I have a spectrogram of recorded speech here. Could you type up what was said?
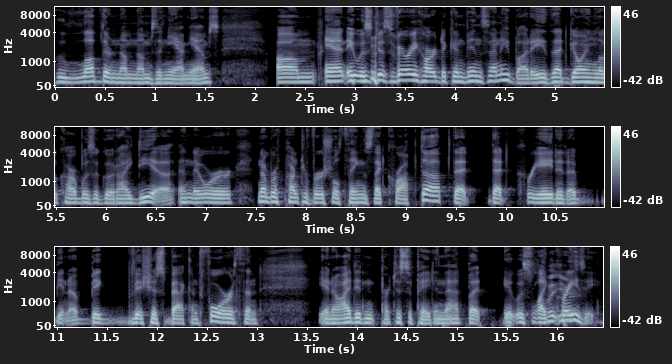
who love their num nums and yam yams. Um, and it was just very hard to convince anybody that going low carb was a good idea. And there were a number of controversial things that cropped up that that created a you know big vicious back and forth. And you know I didn't participate in that, but it was like Well, you're- crazy.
